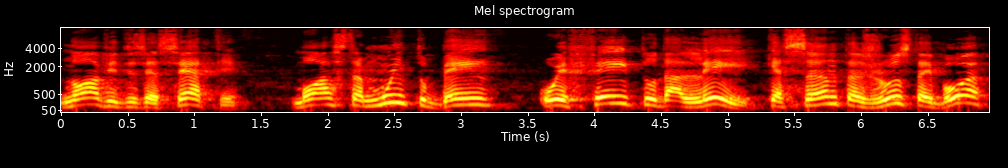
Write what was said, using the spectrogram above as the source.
9,17, mostra muito bem o efeito da lei, que é santa, justa e boa,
